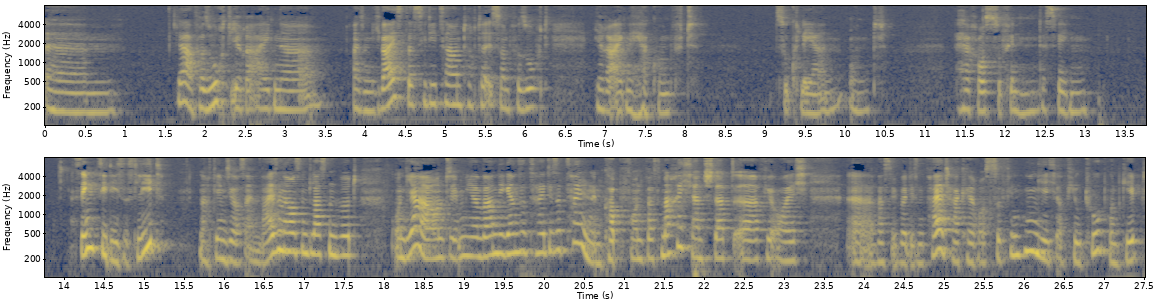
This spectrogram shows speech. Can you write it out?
ähm, ja, versucht ihre eigene, also nicht weiß, dass sie die Zarentochter ist und versucht ihre eigene Herkunft zu klären und herauszufinden. Deswegen singt sie dieses Lied, nachdem sie aus einem Waisenhaus entlassen wird. Und ja, und mir waren die ganze Zeit diese Zeilen im Kopf. Und was mache ich, anstatt äh, für euch äh, was über diesen Feiertag herauszufinden, gehe ich auf YouTube und gebe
